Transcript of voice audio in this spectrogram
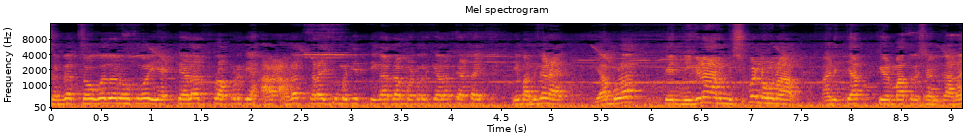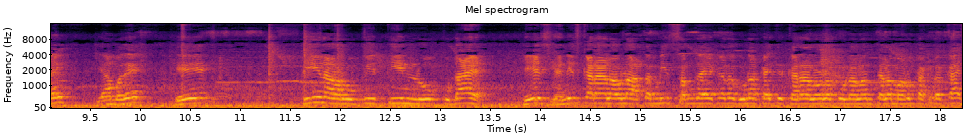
सगळं चौघजण होतो एकट्यालाच प्रॉपर्टी हडप करायची म्हणजे तिघाचा मर्डर केला त्या टाईप हे भानगड आहे. यामुळं ते निघणार निष्पन्न होणार आणि त्यात केळ मात्र शंका नाही. यामध्ये हे तीन आरोपी तीन लोक कुठं आहेत? हेच ह्यांनीच करायला लावलं. आता मी समजा एखादा गुन्हा काहीतरी करायला लावला कोणाला त्याला मारून टाकलं काय?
